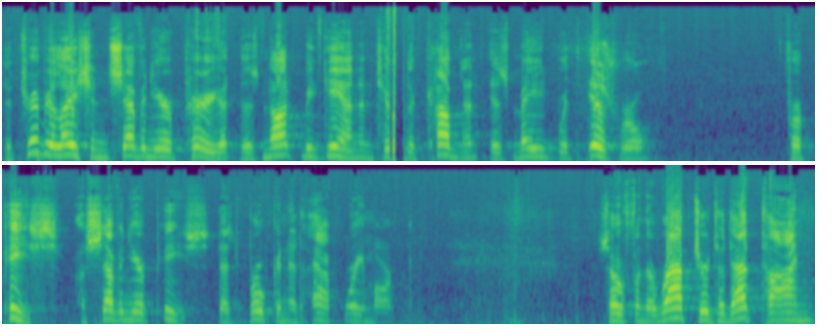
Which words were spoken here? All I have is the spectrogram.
The tribulation seven year period does not begin until the covenant is made with Israel for peace, a seven year peace that's broken at halfway mark. So from the rapture to that time,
